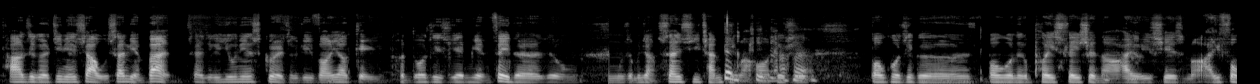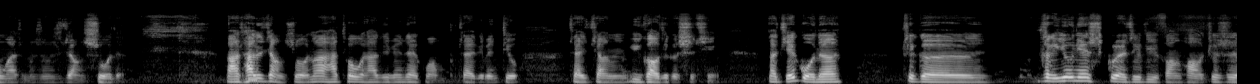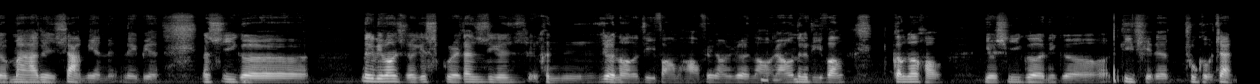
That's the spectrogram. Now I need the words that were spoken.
他这个今天下午三点半在这个 Union Square 这个地方要给很多这些免费的这种嗯怎么讲山西产品了哈，就是。包括这个，包括那个 PlayStation 啊，还有一些什么 iPhone 啊，什么时候是这样说的？那他是这样说，那他透过他这边在广，在这边丢，在这样预告这个事情。那结果呢？这个这个 Union Square 这个地方哈，就是曼哈顿下面的那边，那是一个那个地方只是一个 Square，但是是一个很热闹的地方哈，非常热闹。然后那个地方刚刚好也是一个那个地铁的出口站。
